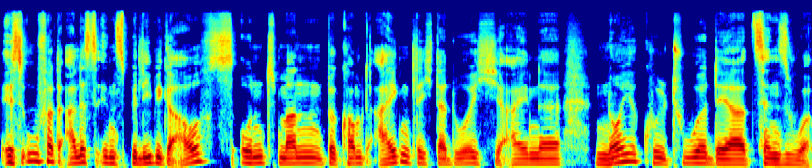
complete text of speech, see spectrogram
Es ufert alles ins Beliebige aus und man bekommt eigentlich dadurch eine neue Kultur der Zensur.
